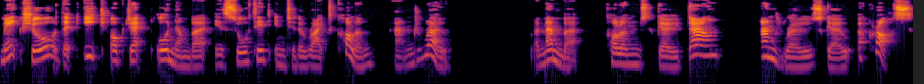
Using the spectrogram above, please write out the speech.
Make sure that each object or number is sorted into the right column and row. Remember, columns go down and rows go across.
